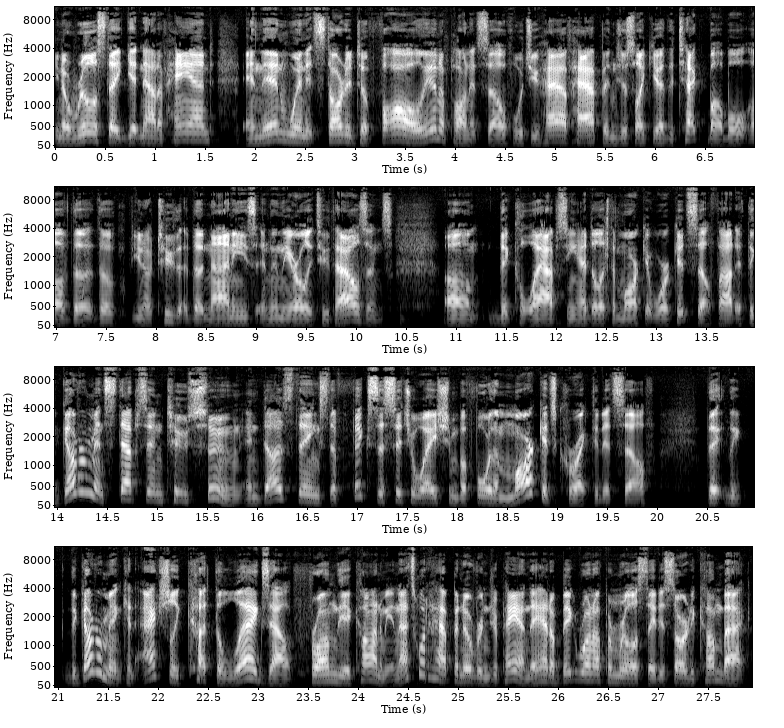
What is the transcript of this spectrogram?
you know real estate getting out of hand. And then when it started to fall in upon itself which you have happened just like you had the tech bubble of the the you know two, the 90s and then the early 2000s um, that collapsed and you had to let the market work itself out. If the government steps in too soon and does things to fix the situation before the market's corrected itself the, the, the government can actually cut the legs out from the economy. And that's what happened over in Japan. They had a big run up in real estate. It started to come back.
